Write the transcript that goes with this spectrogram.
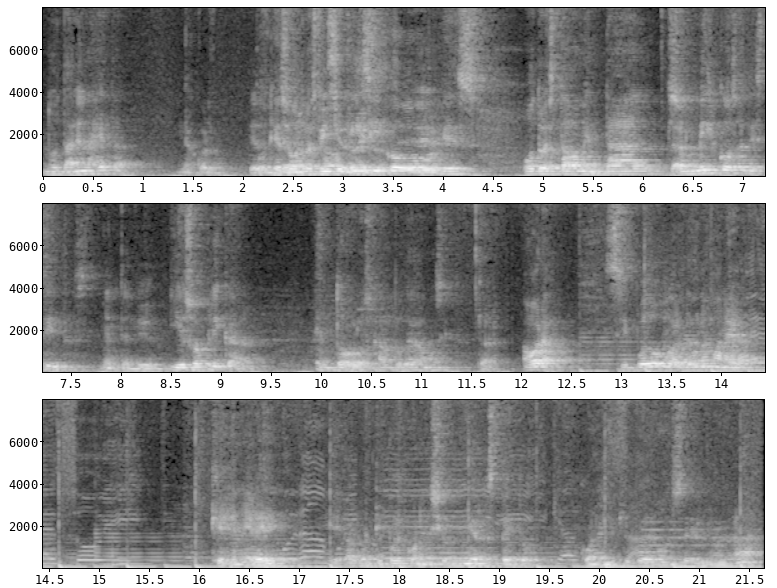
Nos dan en la jeta. De acuerdo. Porque es otro estado físico, porque es otro estado mental, son mil cosas distintas. Entendido. Y eso aplica en todos los campos de la música. Claro. Ahora, si puedo jugar de una manera que genere eh, algún tipo de conexión y de respeto con el equipo de once del Nueva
